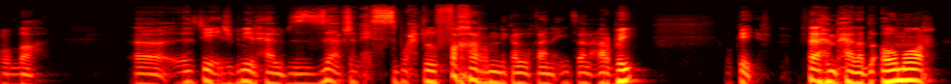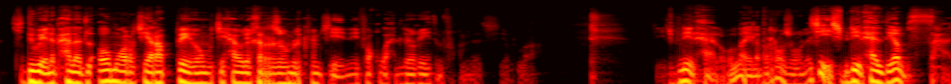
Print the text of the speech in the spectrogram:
والله. آه تيعجبني الحال بزاف. تنحس بواحد الفخر ملي كنلقى أنا إنسان عربي. أوكي فاهم بحال هاد الأمور. تيدوي على بحال هاد الأمور وتيرابيهم وتيحاول يخرجهم لك فهمتي؟ يعني فوق واحد لو ريتم فوق الشيء والله تيعجبني الحال والله إلا بالرجوله تيعجبني الحال ديال بصح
